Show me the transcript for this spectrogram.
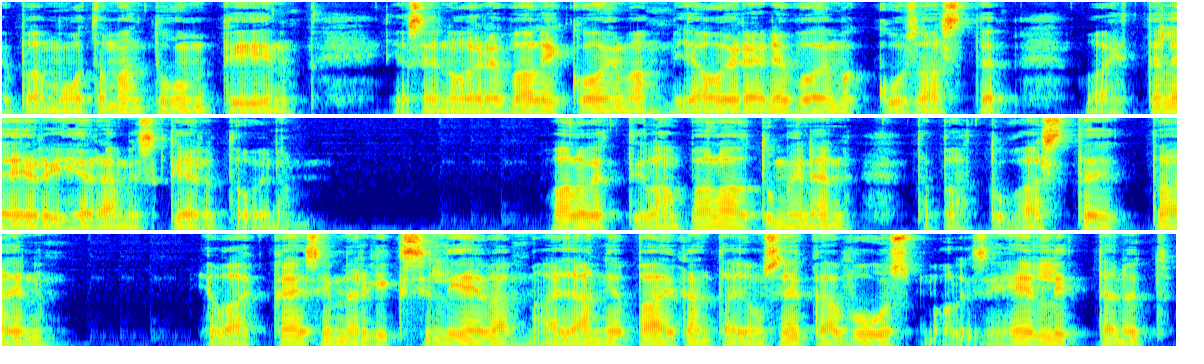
jopa muutaman tuntiin, ja sen oirevalikoima ja oireiden voimakkuusaste vaihtelee eri heräämiskertoina. Valvetilan palautuminen tapahtuu asteittain, ja vaikka esimerkiksi lievä ajan ja paikan tajun sekavuus olisi hellittänyt,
